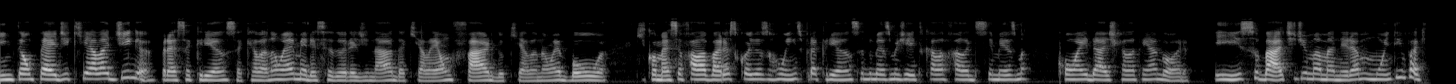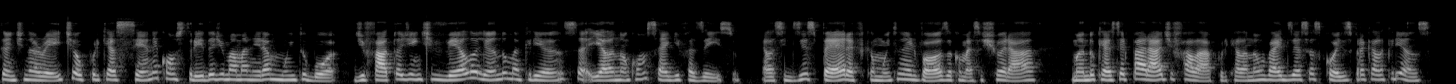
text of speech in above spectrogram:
então pede que ela diga para essa criança que ela não é merecedora de nada, que ela é um fardo, que ela não é boa, que comece a falar várias coisas ruins para a criança do mesmo jeito que ela fala de si mesma com a idade que ela tem agora. E isso bate de uma maneira muito impactante na Rachel, porque a cena é construída de uma maneira muito boa. De fato, a gente vê ela olhando uma criança e ela não consegue fazer isso. Ela se desespera, fica muito nervosa, começa a chorar, manda o Caster parar de falar, porque ela não vai dizer essas coisas para aquela criança.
